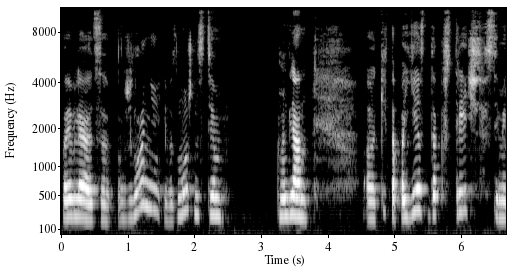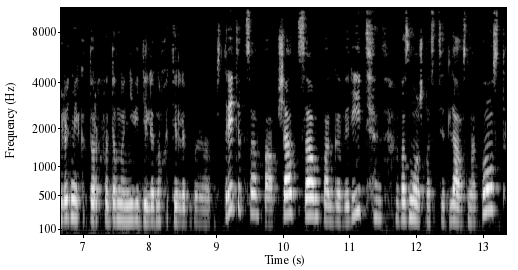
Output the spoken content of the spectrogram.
появляются желания и возможности для каких-то поездок, встреч с теми людьми, которых вы давно не видели, но хотели бы встретиться, пообщаться, поговорить, возможности для знакомств,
